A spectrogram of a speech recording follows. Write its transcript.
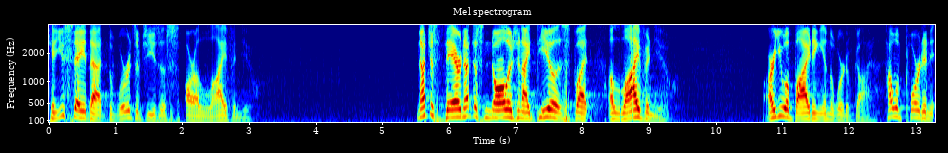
Can you say that the words of Jesus are alive in you? Not just there, not just knowledge and ideas, but alive in you. Are you abiding in the Word of God? How important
